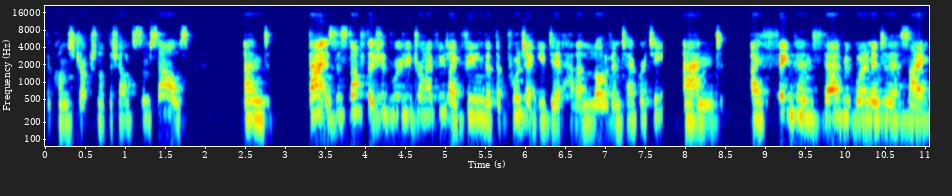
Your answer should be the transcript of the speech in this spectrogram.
the construction of the shelters themselves? And that is the stuff that should really drive you, like feeling that the project you did had a lot of integrity. And I think instead we've gone into this like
